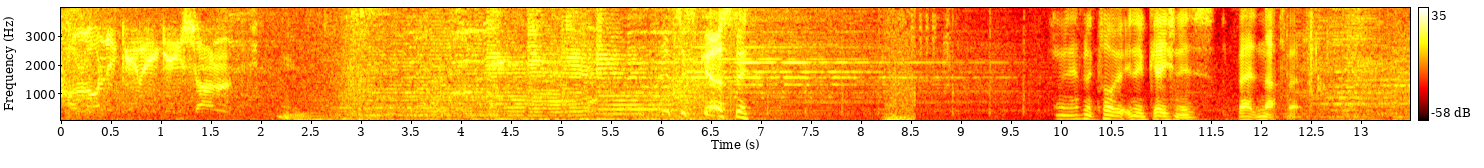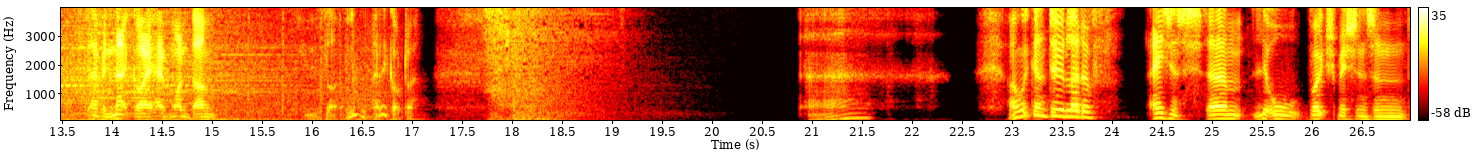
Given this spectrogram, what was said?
colonic irrigation. It's disgusting. I mean, having a claw irrigation is bad enough, but having that guy have one done, he's like, ooh, helicopter. Uh, are we going to do a lot of agents, um, little roach missions and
